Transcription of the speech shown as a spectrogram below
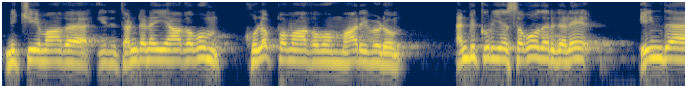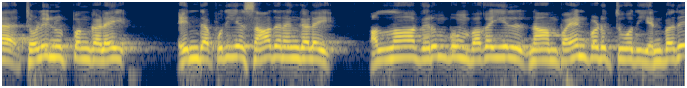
நிச்சயமாக இது தண்டனையாகவும் குழப்பமாகவும் மாறிவிடும். அன்பிற்குரிய சகோதரர்களே இந்த தொழில்நுட்பங்களை இந்த புதிய சாதனங்களை அல்லாஹ் விரும்பும் வகையில் நாம் பயன்படுத்துவது என்பது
